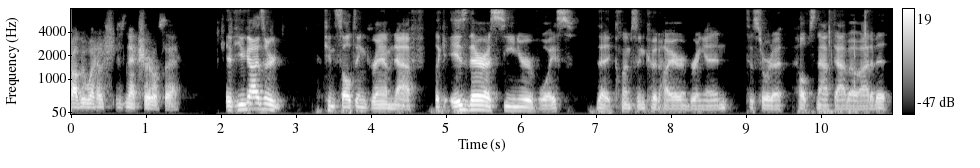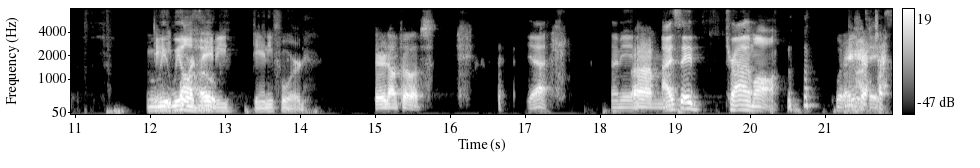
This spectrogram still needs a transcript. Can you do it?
It's probably what his, his next shirt will say. If you guys are consulting Graham Neff, like, is there a senior voice that Clemson could hire and bring in to sort of help snap Dabo out of it? I mean, Danny we we all hope, baby, Danny Ford. Terry Don Phillips. yeah. I mean, Um, I say try them all, whatever it takes.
